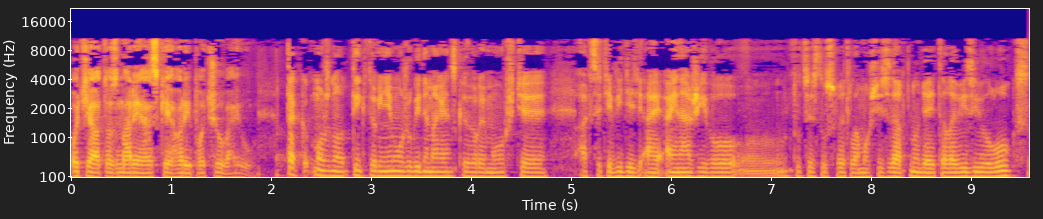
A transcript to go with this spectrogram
odtiaľto z Marianskej hory počúvajú? tak možno tí, ktorí nemôžu byť na Marianskej hore, môžete, ak chcete vidieť aj, aj naživo uh, tú cestu svetla, môžete zapnúť aj televíziu Lux,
